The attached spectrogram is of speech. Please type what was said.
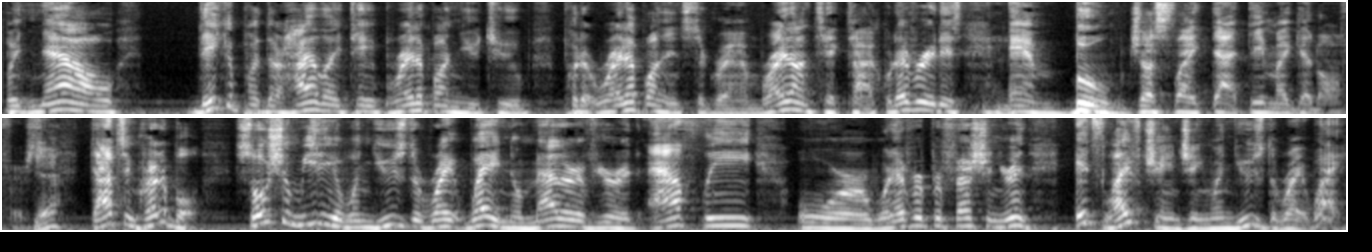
But now they could put their highlight tape right up on YouTube, put it right up on Instagram, right on TikTok, whatever it is, mm-hmm. and boom, just like that, they might get offers. Yeah. That's incredible. Social media, when used the right way, no matter if you're an athlete or whatever profession you're in, it's life changing when used the right way.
